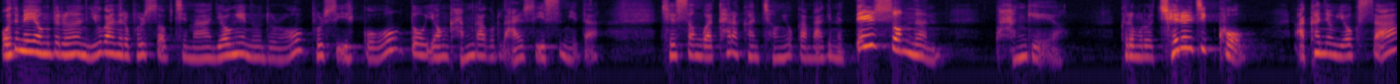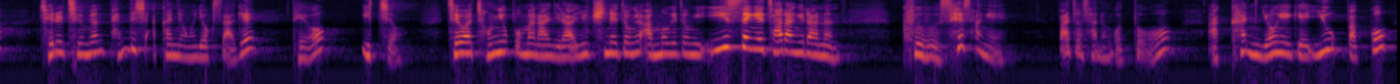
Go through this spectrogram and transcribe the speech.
어둠의 영들은 육안으로 볼 수 없지만 영의 눈으로 볼 수 있고 또 영 감각으로도 알 수 있습니다. 죄성과 타락한 정욕과 마귀는 뗄 수 없는 관계예요. 그러므로 죄를 짓고 악한 영 역사, 죄를 지으면 반드시 악한 영은 역사하게 되어 있죠. 죄와 정욕뿐만 아니라 육신의 정욕, 안목의 정욕, 이생의 자랑이라는 그 세상에 빠져 사는 것도 악한 영에게 유혹받고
